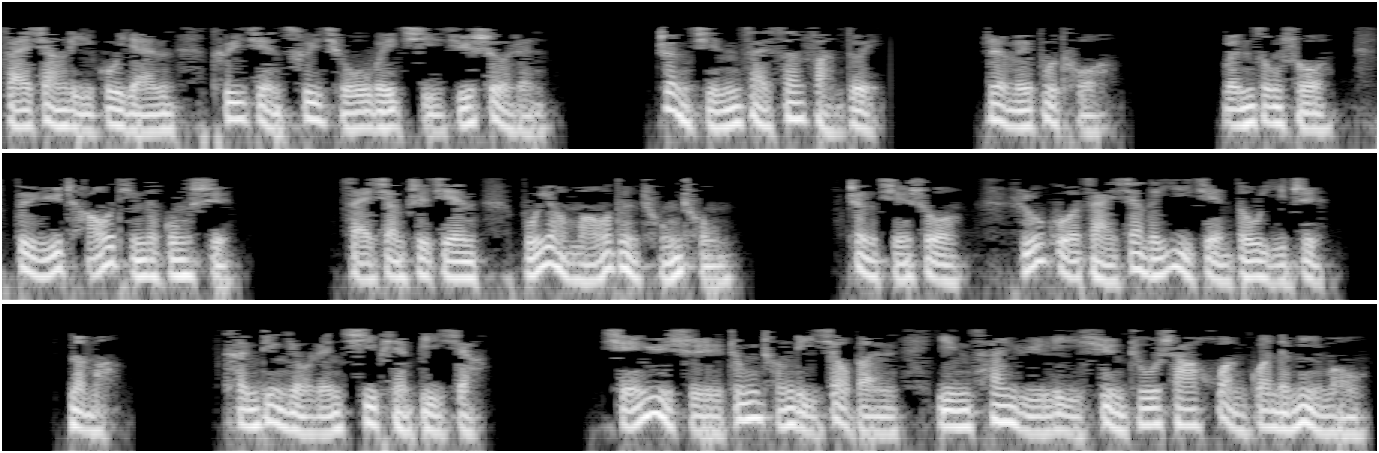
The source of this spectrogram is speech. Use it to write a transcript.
宰相李固言推荐崔求为起居舍人，郑勤再三反对，认为不妥。文宗说：“对于朝廷的公事，宰相之间不要矛盾重重。”郑勤说：“如果宰相的意见都一致，那么肯定有人欺骗陛下。”前御史中丞李孝本因参与李训诛杀宦官的密谋。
